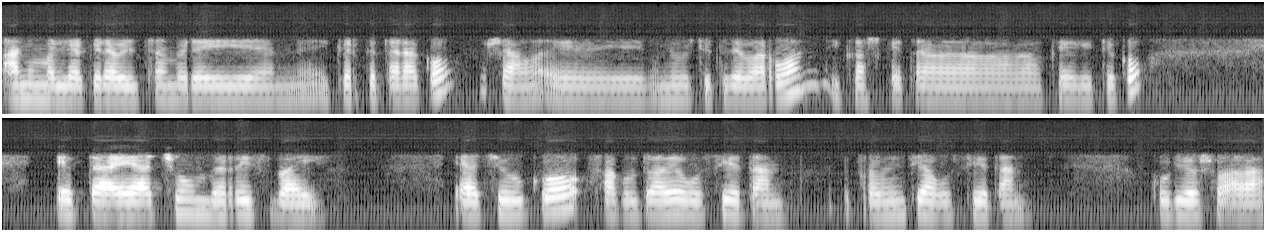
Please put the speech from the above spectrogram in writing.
animaliak erabiltzen bereien ikerketarako, osea, e, unibertsitate barruan, ikasketak egiteko, eta EHUn berriz bai. EHUko fakultate guztietan, provintzia guztietan kuriosoa da,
